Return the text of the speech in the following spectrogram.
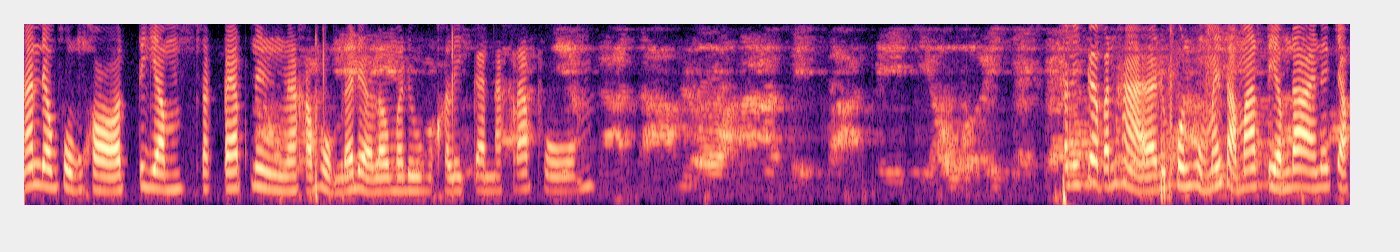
งั้นเดี๋ยวผมขอเตรียมสักแป๊บหนึ่งนะครับผมแล้วเดี๋ยวเรามาดูบุคลิกกันนะครับผมตอนนี้เกิดปัญหาแล้วทุกคนผมไม่สามารถเตรียมได้เนื่องจาก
